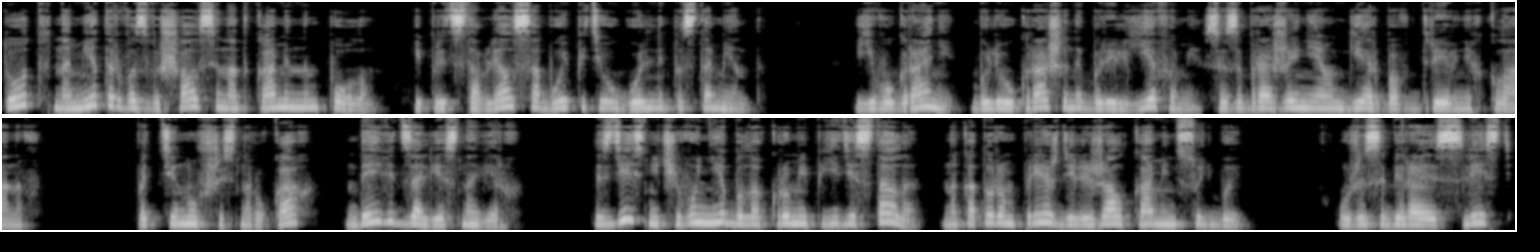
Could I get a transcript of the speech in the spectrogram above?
Тот на метр возвышался над каменным полом и представлял собой пятиугольный постамент. Его грани были украшены барельефами с изображением гербов древних кланов. Подтянувшись на руках, Дэвид залез наверх. Здесь ничего не было, кроме пьедестала, на котором прежде лежал камень судьбы. Уже собираясь слезть,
